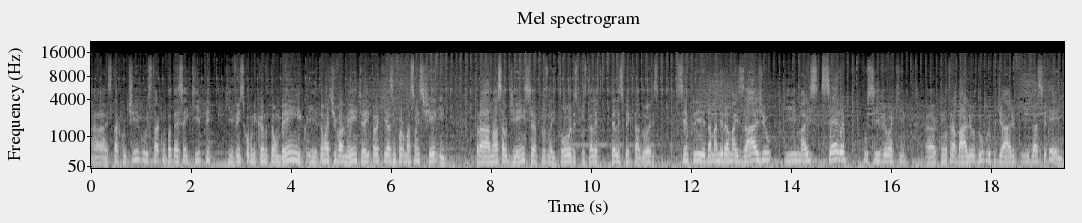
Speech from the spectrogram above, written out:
uh, estar contigo, estar com toda essa equipe que vem se comunicando tão bem e, e tão ativamente aí para que as informações cheguem para a nossa audiência, para os leitores, para os tele, telespectadores, sempre da maneira mais ágil e mais séria possível aqui uh, com o trabalho do Grupo Diário e da CDN. Uh,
